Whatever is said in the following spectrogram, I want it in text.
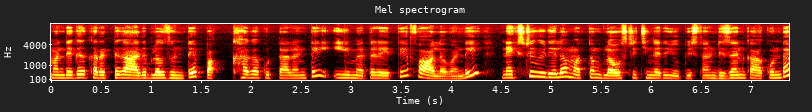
మన దగ్గర కరెక్ట్గా ఆది బ్లౌజ్ ఉంటే పక్కాగా కుట్టాలంటే ఈ మెథడ్ అయితే ఫాలో అవ్వండి. నెక్స్ట్ వీడియోలో మొత్తం బ్లౌజ్ స్టిచ్చింగ్ అయితే చూపిస్తాను. డిజైన్ కాకుండా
